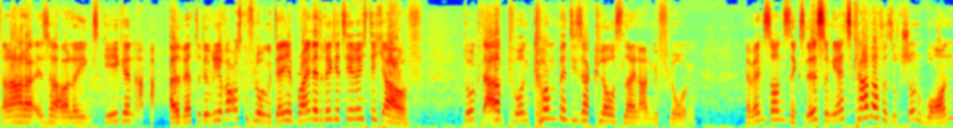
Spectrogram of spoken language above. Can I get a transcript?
Danach ist er allerdings gegen Alberto Del Rio rausgeflogen. Und Daniel Bryan, der dreht jetzt hier richtig auf duckt ab und kommt mit dieser Clothesline angeflogen. Ja, wenn es sonst nichts ist. Und jetzt Coverversuch schon. One.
